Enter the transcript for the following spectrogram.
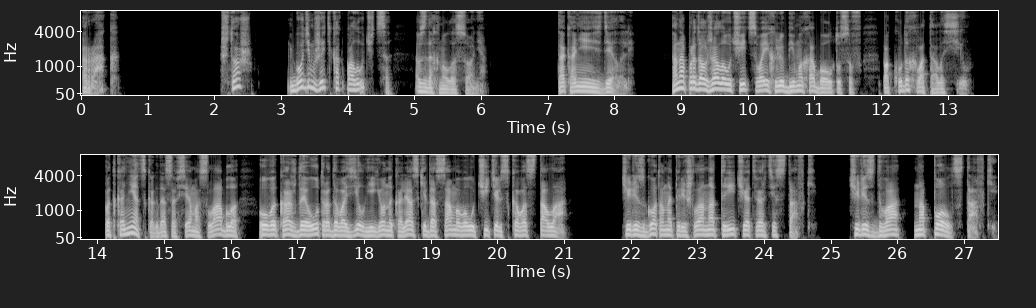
рак. «Что ж, будем жить, как получится», — вздохнула Соня. Так они и сделали. Она продолжала учить своих любимых оболтусов, покуда хватало сил. Под конец, когда совсем ослабла, Ова каждое утро довозил ее на коляске до самого учительского стола. Через год она перешла на три четверти ставки. Через два — на пол ставки.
